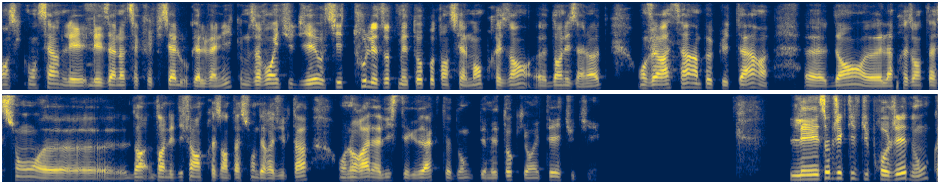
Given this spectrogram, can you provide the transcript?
en ce qui concerne les, anodes sacrificielles ou galvaniques, nous avons étudié aussi tous les autres métaux potentiellement présents euh, dans les anodes. On verra ça un peu plus tard euh, dans euh, présentation, dans, les différentes présentations des résultats. On aura la liste exacte donc des métaux qui ont été étudiés. Les objectifs du projet donc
